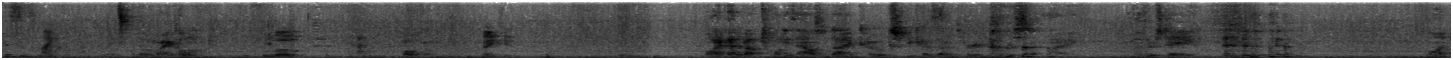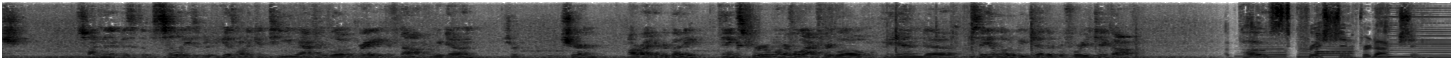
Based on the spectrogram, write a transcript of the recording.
This is Michael, by the way. Hello, Michael. Hello. Welcome. Thank you. Well, I've had about 20,000 Diet Cokes because I was very nervous at my Mother's Day lunch. So I'm going to visit the facilities, but if you guys want to continue Afterglow, great. If not, are we done? Sure. Sure. All right, everybody. Thanks for a wonderful Afterglow, and uh, say hello to each other before you take off. a post Christian production.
